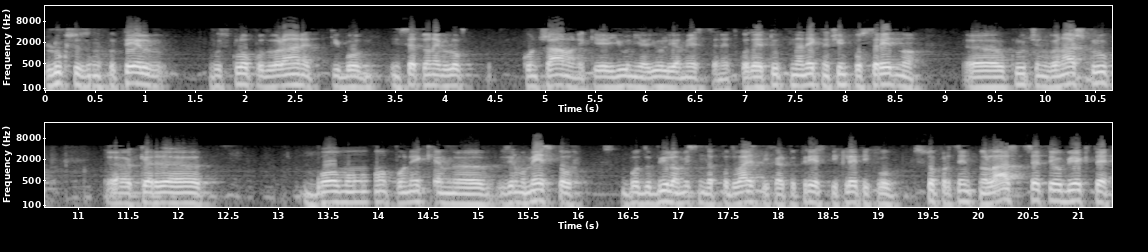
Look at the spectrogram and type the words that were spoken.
luksuzen hotel v sklopu dvorane, ki bo in vse to bi bilo končano nekje junija, julija meseca. Ne. Tako da je tudi na nek način posredno uh, vključen v naš klub, uh, ker uh, bomo po nekem, eh, oziroma mesto bo dobilo, mislim, da po 20 ali po 30 letih v 100% last vse te objekte,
